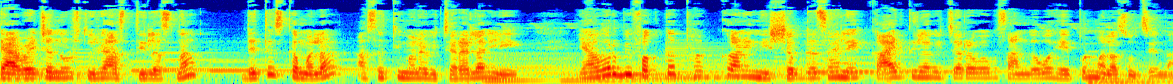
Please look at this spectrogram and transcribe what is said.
त्यावेळेच्या नोट्स तुझ्या असतीलच ना? देतेस का मला? असं ती मला विचारायला लागली. यावर मी फक्त थक्क आणि निशब्द झाले. काय तिला विचारावं सांगावं हे पण मला सुचेना.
